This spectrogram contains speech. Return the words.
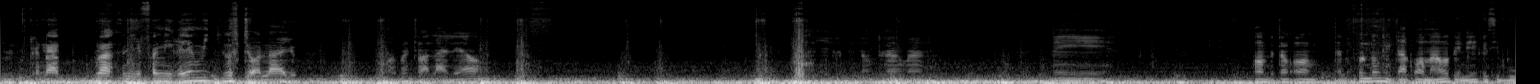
อืมข นาดว่าอันนี้ฝั่งนี้ก็ยังมีรถจอดหลายอยู่หมดมาจอดหลายแล้วนี่ครับพี่น้องทางมานี่อ้อมแต่ต้องอ้อมแต่เพิ่นต้องถึงจักอ้อมมาว่าเป็นนี้คือสิบู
